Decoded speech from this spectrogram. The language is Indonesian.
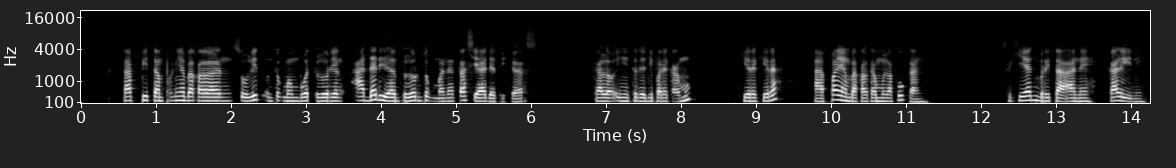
tapi tampaknya bakalan sulit untuk membuat telur yang ada di dalam telur untuk menetas ya, detikers. Kalau ini terjadi pada kamu, kira-kira apa yang bakal kamu lakukan? Sekian berita aneh kali ini.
